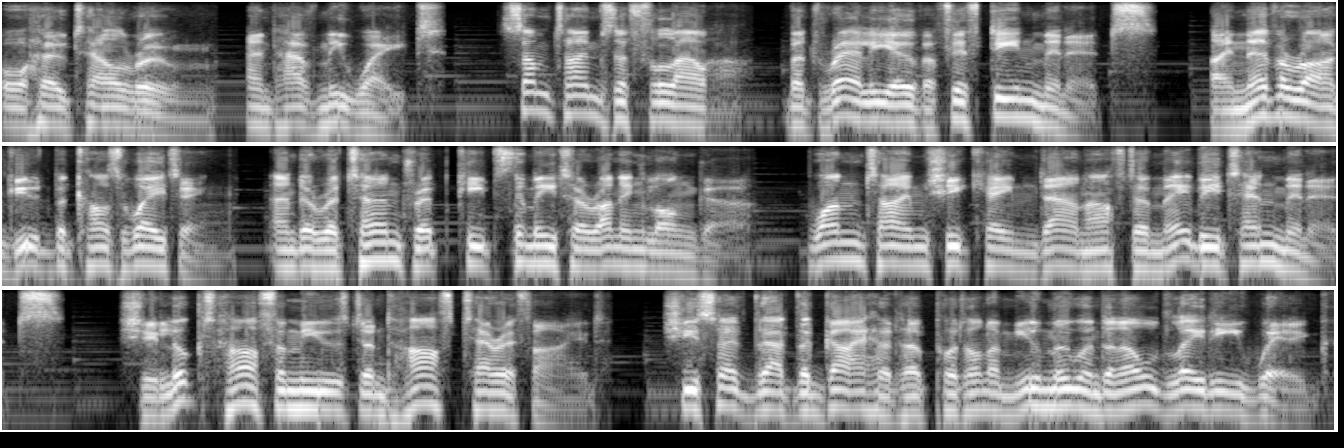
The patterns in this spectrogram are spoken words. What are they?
or hotel room and have me wait. Sometimes a full hour, but rarely over 15 minutes. I never argued because waiting and a return trip keeps the meter running longer. One time she came down after maybe 10 minutes. She looked half amused and half terrified. She said that the guy had her put on a muumuu and an old lady wig,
